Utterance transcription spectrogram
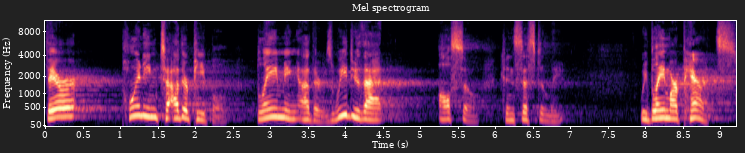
They're pointing to other people, blaming others. We do that also consistently. We blame our parents,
